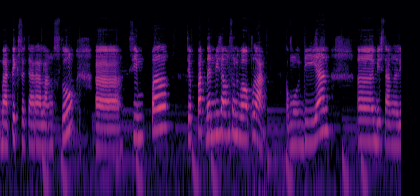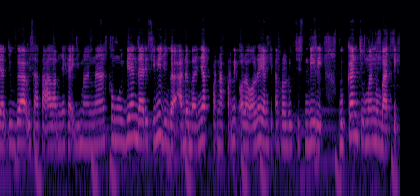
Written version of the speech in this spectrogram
batik secara langsung, uh, simple, cepat dan bisa langsung dibawa pulang. Kemudian uh, bisa ngelihat juga wisata alamnya kayak gimana. Kemudian dari sini juga ada banyak pernak-pernik oleh-oleh yang kita produksi sendiri, bukan cuma membatik.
